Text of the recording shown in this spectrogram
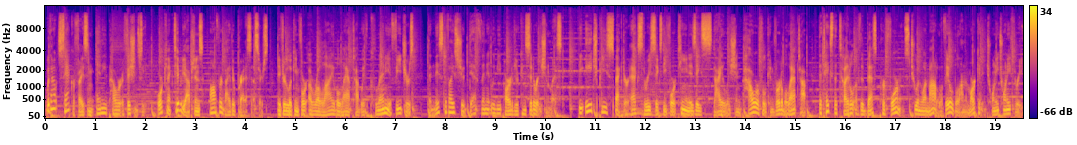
without sacrificing any power efficiency or connectivity options offered by their predecessors. If you're looking for a reliable laptop with plenty of features, then this device should definitely be part of your consideration list. The HP Spectre X360 14 is a stylish and powerful convertible laptop that takes the title of the best performance 2-in-1 model available on the market in 2023.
